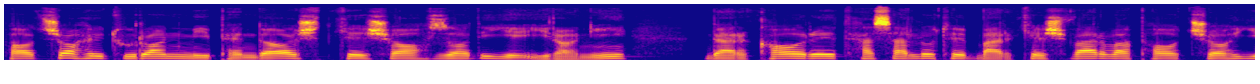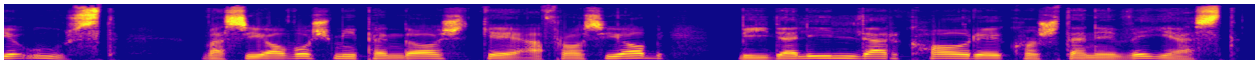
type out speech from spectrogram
پادشاه توران میپنداشت که شاهزاده ایرانی در کار تسلط بر کشور و پادشاهی اوست و سیاوش میپنداشت که افراسیاب بیدلیل در کار کشتن وی است.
